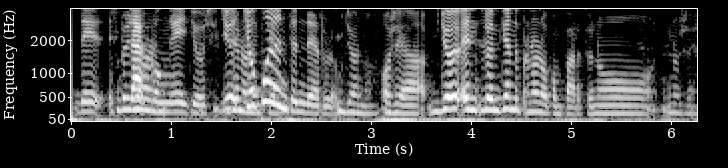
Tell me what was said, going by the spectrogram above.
de estar no- con ellos. sí, yo yo no yo lo puedo entiendo. entenderlo. Yo no, o sea, yo en- lo entiendo pero no lo comparto, no, no sé.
